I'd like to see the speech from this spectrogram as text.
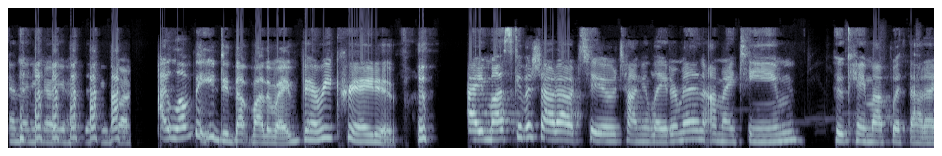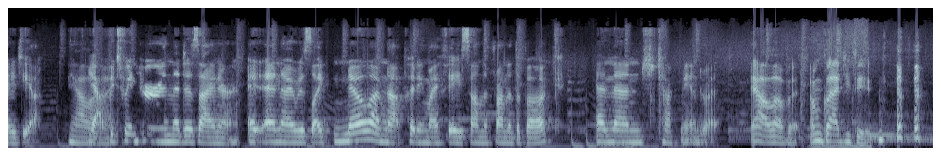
and then you know you have the new book. I love that you did that, by the way. Very creative. I must give a shout out to Tanya Laterman on my team who came up with that idea. Yeah, yeah, it. between her and the designer. And I was like, no, I'm not putting my face on the front of the book. And then she talked me into it. Yeah, I love it. I'm glad you did.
